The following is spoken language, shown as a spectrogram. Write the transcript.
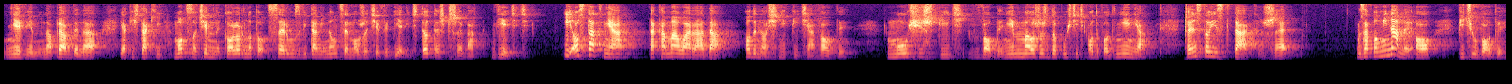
nie wiem, naprawdę na jakiś taki mocno ciemny kolor, no to serum z witaminą C może Cię wybielić. To też trzeba wiedzieć. I ostatnia taka mała rada odnośnie picia wody. Musisz pić wodę, nie możesz dopuścić odwodnienia. Często jest tak, że zapominamy o piciu wody.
